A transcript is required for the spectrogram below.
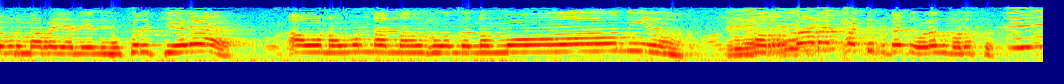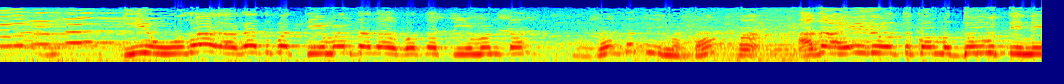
ಬಿಡು ಮರಯ್ಯ ನಿನ್ನ ಹೆಸರು ಕೇಳ. ಅವನ ಉಂಡ ನನಗ ಒಂದು ನಮೋನಿಯ ಹೊರಗಡೆ ಕಟ್ಟಿ ಬಿಟ್ಟೈತಿ ಒಳಗೆ ಮನಸ್ಸು. ಈ ಊದಾಗ ಅಗದ್ ಬಾ ತೀಮಂತ ಅದ ಗೊತ್ತಾ ತೀಮಂತ? ಗೊತ್ತೀಮಂತ ಹ, ಅದ ಐದು ಹೊತ್ತುಕೊಂಬ ದುಮ್ಮುತ್ತೀನಿ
